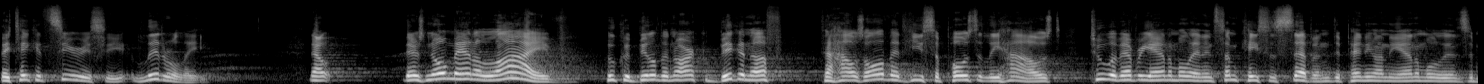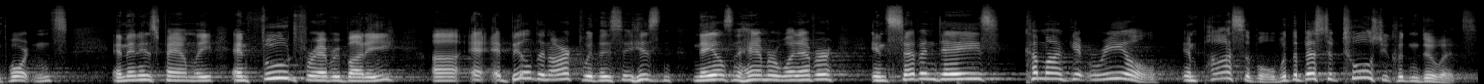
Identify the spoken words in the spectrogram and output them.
They take it seriously, literally. Now, there's no man alive who could build an ark big enough to house all that he supposedly housed two of every animal, and in some cases, seven, depending on the animal and its importance, and then his family, and food for everybody. Uh, build an ark with his, his nails and hammer, whatever, in seven days. Come on, get real. Impossible. With the best of tools, you couldn't do it.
